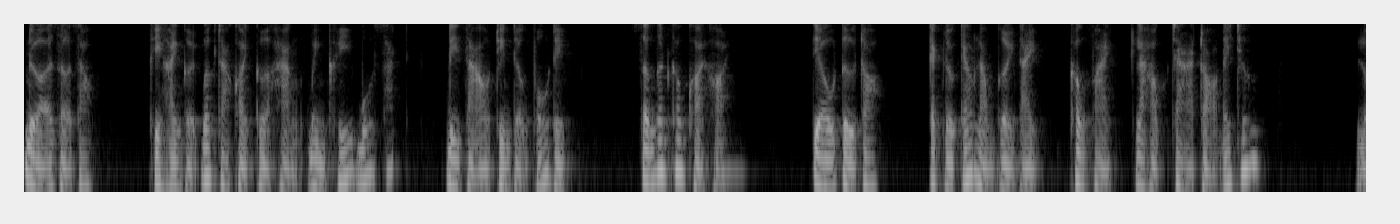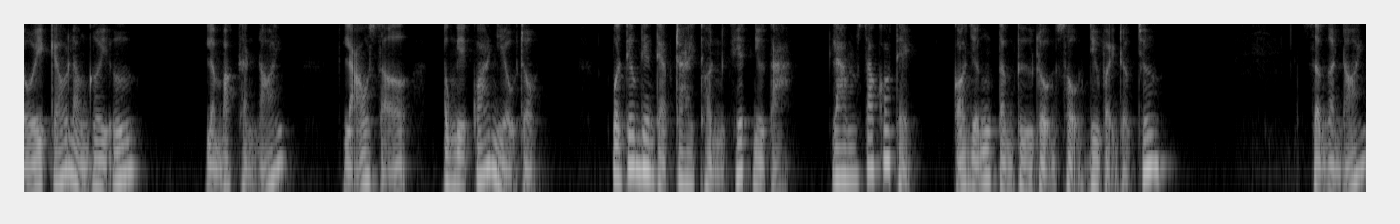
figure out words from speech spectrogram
Nửa giờ sau, khi hai người bước ra khỏi cửa hàng binh khí búa sắt, đi dạo trên đường phố đêm. Sở Ngân không khỏi hỏi: "Tiểu tử trò, cách lôi kéo lòng người này không phải là học trà trò đấy chứ?" "Lôi kéo lòng người ư?" Lâm Bắc Thần nói: "Lão sợ ông nghĩ quá nhiều rồi. Một thiếu niên đẹp trai thuần khiết như ta, làm sao có thể có những tâm tư lộn xộn như vậy được chứ?" Sở Ngân nói:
